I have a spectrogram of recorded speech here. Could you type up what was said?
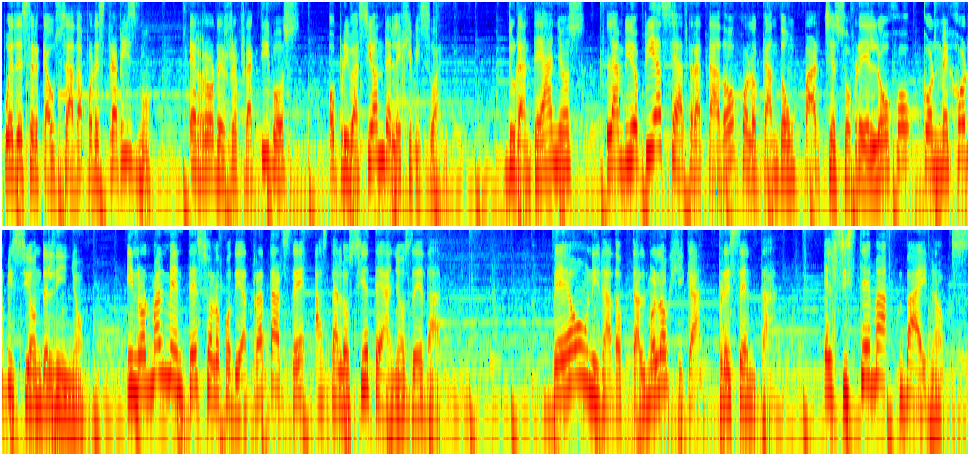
Puede ser causada por estrabismo, errores refractivos o privación del eje visual. Durante años, la ambliopía se ha tratado colocando un parche sobre el ojo con mejor visión del niño y normalmente solo podía tratarse hasta los 7 años de edad. Veo Unidad Oftalmológica presenta el sistema Binox,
